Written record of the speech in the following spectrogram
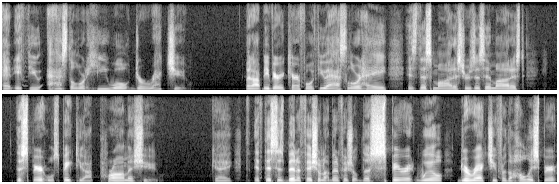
And if you ask the Lord, He will direct you. But I'll be very careful. If you ask the Lord, hey, is this modest or is this immodest? The Spirit will speak to you. I promise you. Okay? If this is beneficial, not beneficial, the Spirit will direct you. For the Holy Spirit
